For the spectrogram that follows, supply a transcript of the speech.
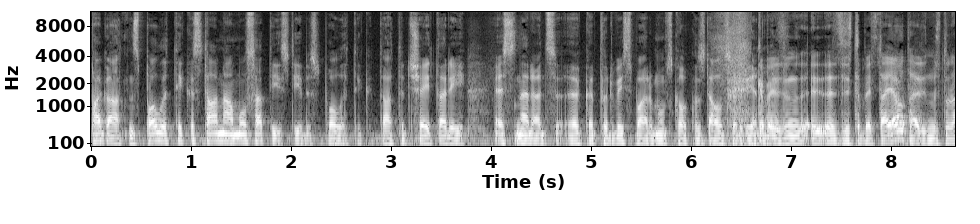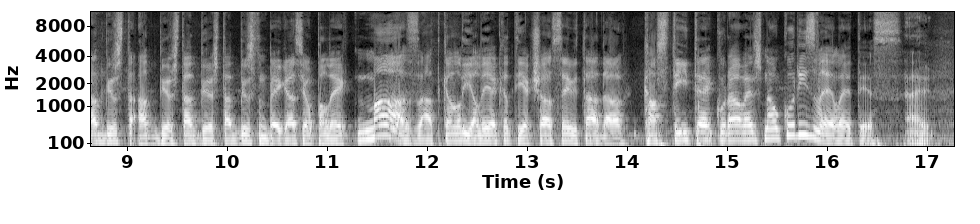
pagātnes politikas. Tā nav mūsu attīstības politika. Tātad šeit arī es neredzu, ka tur vispār mums kaut kas daudz ir viena. Kāpēc? Es tāpēc tā jautāju, mēs tur atbirst, atbirst, atbirst, atbirst, un beigās jau paliek maz. Atkal ieliekat iekšā sevi tādā kastītē, kurā vairs nav kur izvēlēties. Uh,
